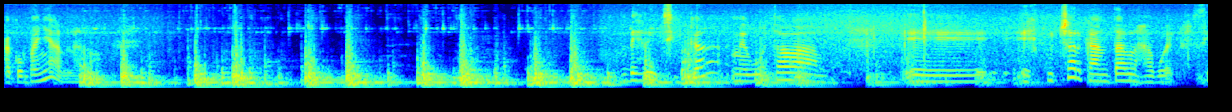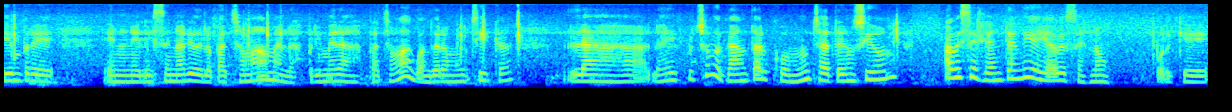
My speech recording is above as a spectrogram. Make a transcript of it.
acompañarla. Escuchar cantar las abuelas, siempre en el escenario de la Pachamama, en las primeras Pachamamas, cuando era muy chica, las, escuchaba cantar con mucha atención, a veces la entendía y a veces no, porque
